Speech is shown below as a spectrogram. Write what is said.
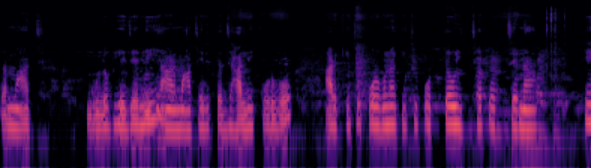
তা মাছ গুলো ভেজে নিই আর মাছের একটা ঝালি করব। আর কিছু করব না, কিছু করতেও ইচ্ছা করছে না। কী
